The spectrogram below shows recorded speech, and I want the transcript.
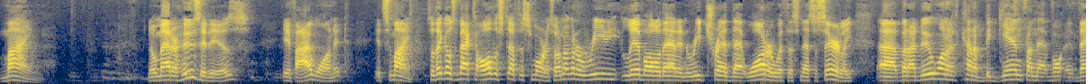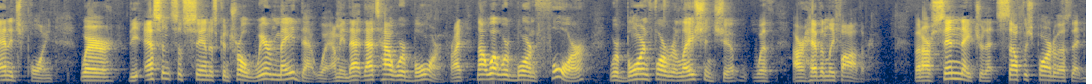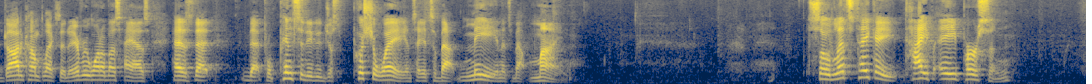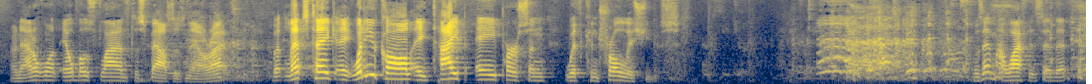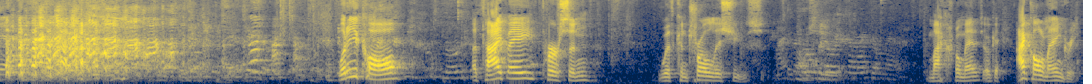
mine. No matter whose it is, if I want it, it's mine. So that goes back to all the stuff this morning. So I'm not going to relive all of that and retread that water with us necessarily, uh, but I do want to kind of begin from that vantage point where the essence of sin is control. We're made that way. I mean, that, that's how we're born, right? Not what we're born for, we're born for a relationship with our Heavenly Father. But our sin nature, that selfish part of us, that God complex that every one of us has, has that, that propensity to just push away and say, it's about me and it's about mine. So let's take a type A person, and I don't want elbows flying to spouses now, right? But let's take a, what do you call a type A person with control issues? Was that my wife that said that? what do you call a type A person with control issues? Micromanage? Okay. I call them angry.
